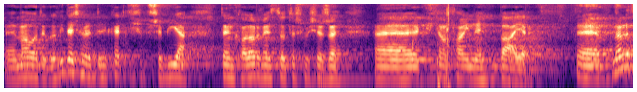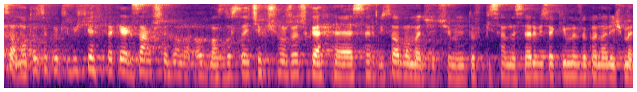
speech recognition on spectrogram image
e, mało tego widać, ale delikatnie się przebija ten kolor, więc to też myślę, że e, jakiś tam fajny bajer. E, No ale co, motocykl oczywiście, tak jak zawsze do, od nas dostajecie książeczkę e, serwisową, będziecie mieli tu wpisany serwis, jaki my wykonaliśmy.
